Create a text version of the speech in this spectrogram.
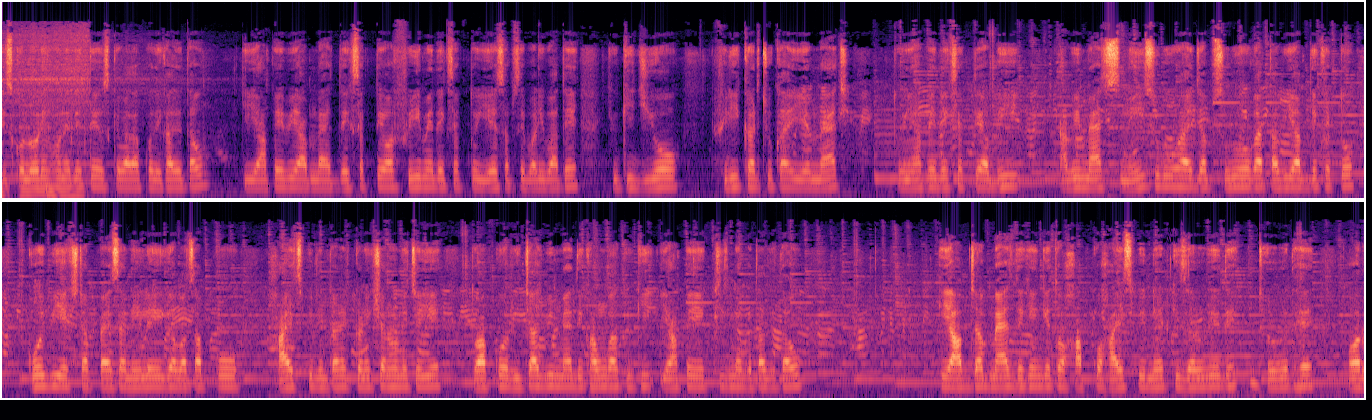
इसको लोडिंग होने देते उसके बाद आपको दिखा देता हूँ। कि यहाँ पे भी आप मैच देख सकते हो और फ्री में देख सकते हो, ये सबसे बड़ी बात है, क्योंकि जियो फ्री कर चुका है ये मैच। तो यहाँ पे देख सकते हैं, अभी अभी मैच नहीं शुरू हुआ है। जब शुरू होगा तभी आप देख सकते हो, कोई भी एक्स्ट्रा पैसा नहीं लगेगा, बस आपको हाई स्पीड इंटरनेट कनेक्शन होने चाहिए। तो आपको रिचार्ज भी मैं दिखाऊँगा, क्योंकि यहाँ पे एक चीज़ मैं बता देता हूँ कि आप जब मैच देखेंगे तो आपको हाई स्पीड नेट की ज़रूरत है ज़रूरत है और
